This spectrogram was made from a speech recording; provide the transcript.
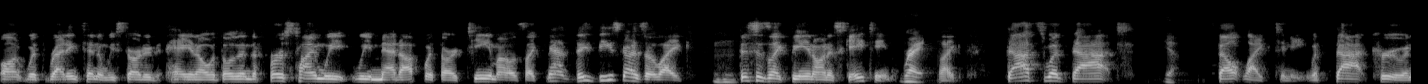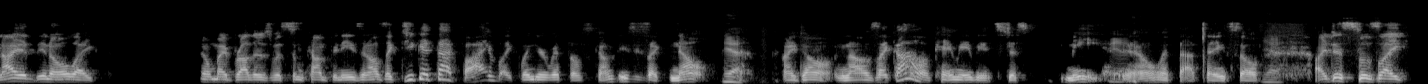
on with Redington and we started hanging out with those. And the first time we we met up with our team, I was like, man, they, these guys are like, Mhm. this is like being on a skate team. Right. Like that's what that Yeah. felt like to me with that crew. And I had, you know, like you know, my brothers with some companies, and I was like, Do you get that vibe like when you're with those companies? He's like, No, Yeah. I don't. And I was like, Oh, okay, maybe it's just me, Yeah. you know, with that thing. So Yeah. I just was like,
